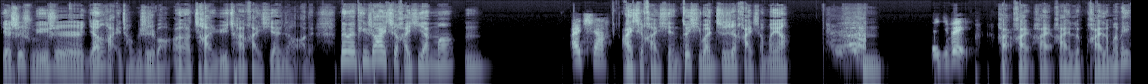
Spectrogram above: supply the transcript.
也是属于是沿海城市吧？呃，产鱼产海鲜啥的。妹妹平时爱吃海鲜吗？嗯，爱吃啊。爱吃海鲜，最喜欢吃海什么呀？嗯，北极贝。海海海海了海了么贝？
